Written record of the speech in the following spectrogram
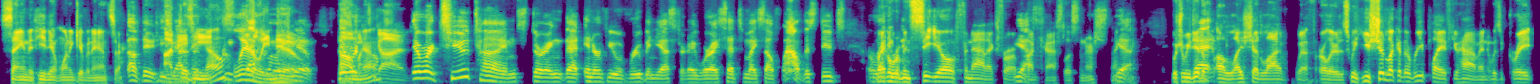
saying that he didn't want to give an answer? Oh, dude, he I mean, Does he know? he clearly definitely knew. There Oh were you my god. There were two times during that interview of Rubin yesterday where I said to myself, "Wow, this dude's already." Michael Rubin, CEO of Fanatics, for our Yes. podcast listeners. Thank Yeah. you. Which we did That- a, a light shed live with earlier this week. You should look at the replay if you haven't. It was a great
